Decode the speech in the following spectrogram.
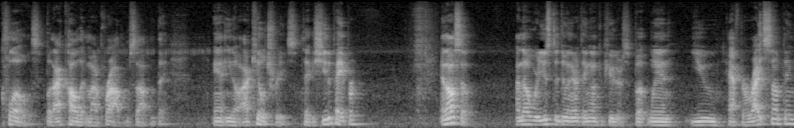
close, but I call it my problem solving thing. And you know, I kill trees. Take a sheet of paper, and also, I know we're used to doing everything on computers, but when you have to write something,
